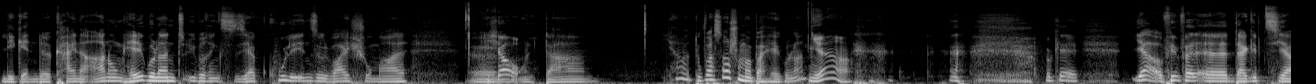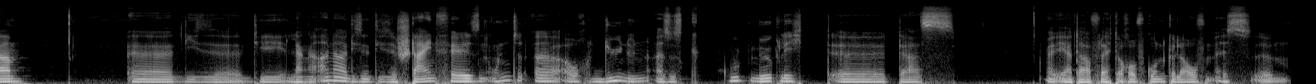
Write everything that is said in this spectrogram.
Legende, keine Ahnung. Helgoland übrigens, sehr coole Insel, war ich schon mal. Ähm, Ich auch. Und da, ja, du warst auch schon mal bei Helgoland? Ja. Okay. Ja, auf jeden Fall, äh, da gibt es ja äh, diese, die Lange Anna, diese, diese Steinfelsen und äh, auch Dünen. Also es ist gut möglich, äh, dass er da vielleicht auch auf Grund gelaufen ist ähm,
